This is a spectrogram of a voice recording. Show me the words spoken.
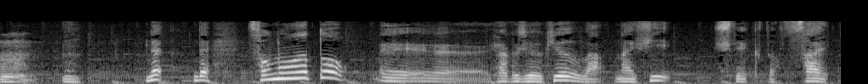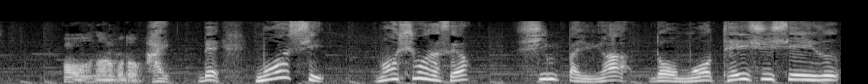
うん。うん。ね。で、その後、えー、119番ないし、してください。おーなるほど。はい。で、もし、もしもですよ、心肺がどうも停止している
